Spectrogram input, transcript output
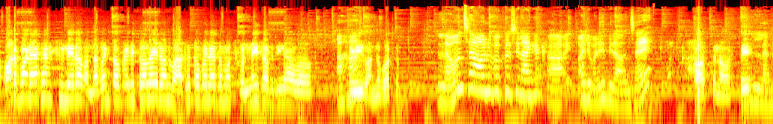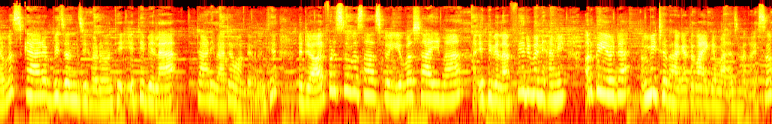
अर्पण एफएम सुनेर भन्दा पनि तपाईँले चलाइरहनु भएको छ तपाईँलाई त म छोड्नै सक्दिनँ अब। त्यही भन्नुपर्छ। ल हुन्छ आउनुभयो खुसी लाग्यो। अहिले भने बिदा हुन्छ है। हस् नमस्ते। ल नमस्कार बिजनजी हुनुहुन्थ्यो यति बेला। टाढीबाट भन्दै हुनुहुन्थ्यो। र अर्पण शुभ साँझको व्यवसायमा यति बेला फेरि पनि हामी अर्को एउटा मिठो भाका तपाईँको माझमा राख्छौँ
